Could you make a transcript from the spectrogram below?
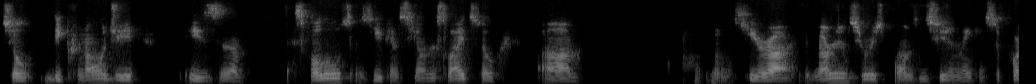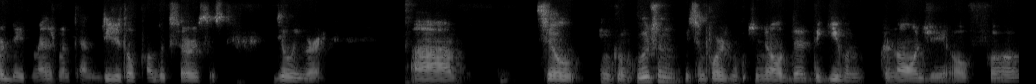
So the chronology is uh, as follows, as you can see on the slide. So um, here are emergency response, decision-making support, data management, and digital public services delivery. Um, so in conclusion, it's important to note that the given chronology of uh,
